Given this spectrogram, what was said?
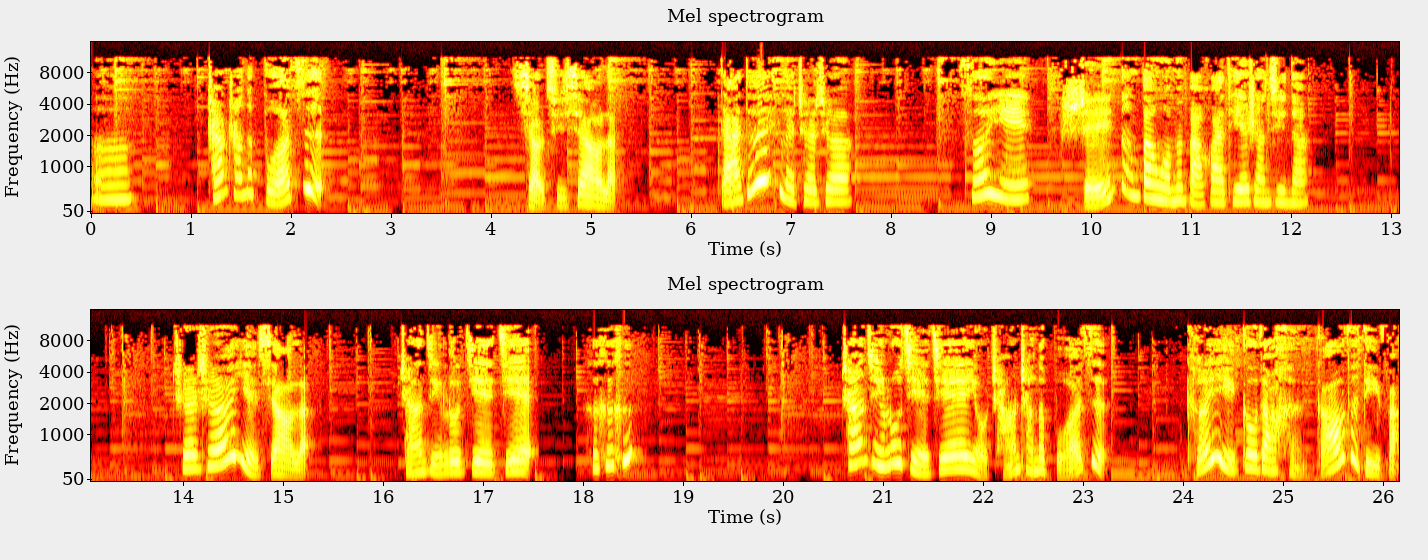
嗯，长长的脖子。小趣笑了，答对了，车车。所以，谁能帮我们把画贴上去呢？车车也笑了，长颈鹿姐姐，呵呵呵。长颈鹿姐姐有长长的脖子，可以够到很高的地方。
